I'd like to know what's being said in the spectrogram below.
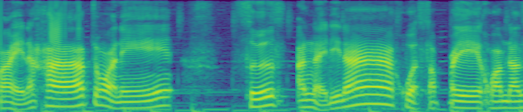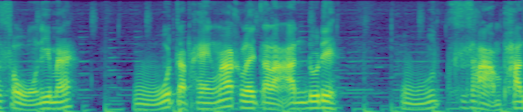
หม่ ๆ นะครับจังหวะนี้ ซื้ออันไหนดีนะ ขวดสเปรย์ความดันสูงดีไหมโอ้โหแต่แพงมากเลยแต่ละอันดูดิโอ้สามพัน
